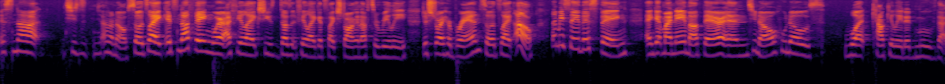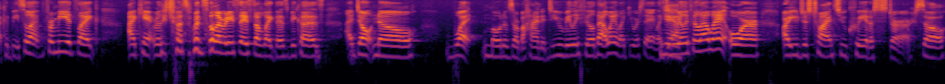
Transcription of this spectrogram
it's not she's I don't know. So it's like it's nothing where I feel like she doesn't feel like it's like strong enough to really destroy her brand. So it's like, oh, let me say this thing and get my name out there, and you know, who knows what calculated move that could be. So like, for me, it's like I can't really trust when celebrities say stuff like this because I don't know what motives are behind it. Do you really feel that way? Like you were saying, like do you really feel that way, or are you just trying to create a stir? So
